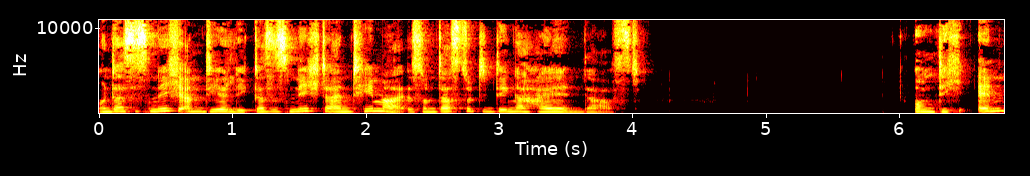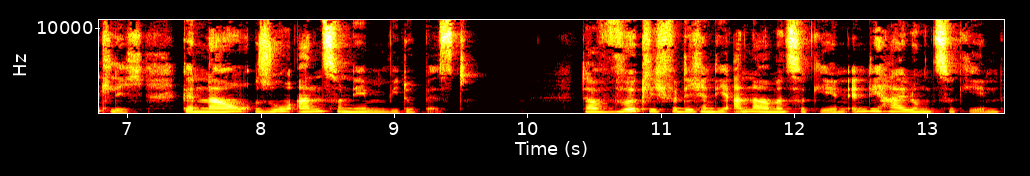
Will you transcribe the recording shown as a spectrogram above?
Und dass es nicht an dir liegt, dass es nicht dein Thema ist und dass du die Dinge heilen darfst. Um dich endlich genau so anzunehmen, wie du bist da wirklich für dich in die Annahme zu gehen, in die Heilung zu gehen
